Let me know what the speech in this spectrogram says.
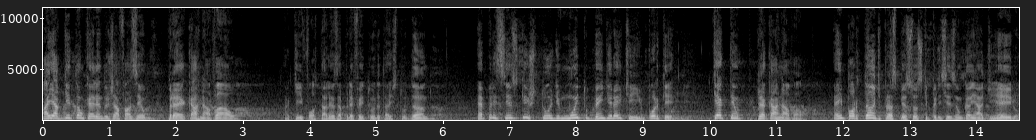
Aí aqui estão querendo já fazer o pré-carnaval, aqui em Fortaleza a prefeitura está estudando. É preciso que estude muito bem direitinho. Por quê? O que é que tem o pré-carnaval? É importante para as pessoas que precisam ganhar dinheiro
